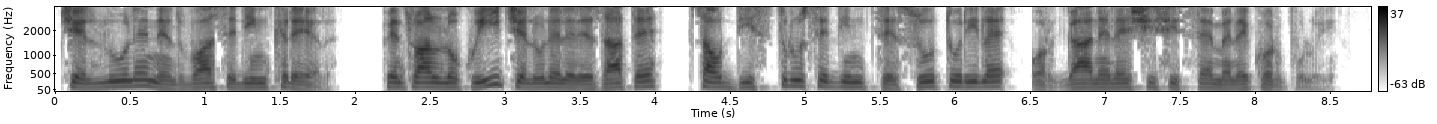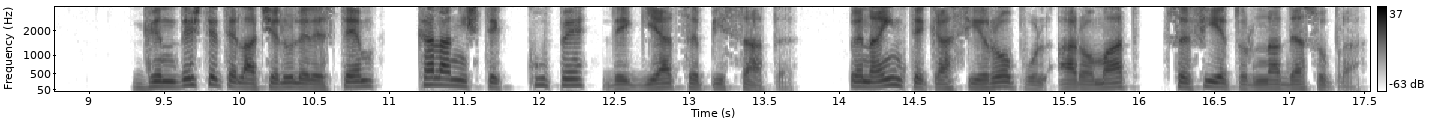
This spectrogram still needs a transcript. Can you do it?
celule nervoase din creier pentru a înlocui celulele lezate sau distruse din țesuturile, organele și sistemele corpului. Gândește-te la celulele stem ca la niște cupe de gheață pisată, înainte ca siropul aromat să fie turnat deasupra,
